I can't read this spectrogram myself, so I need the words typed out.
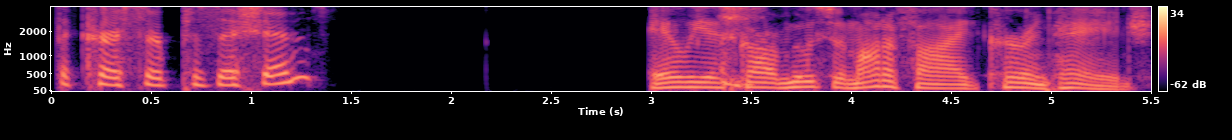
the cursor position. Alias Garmusa modified current page.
